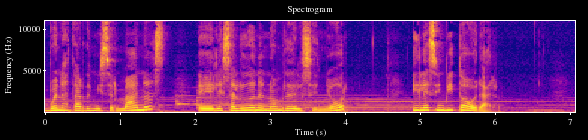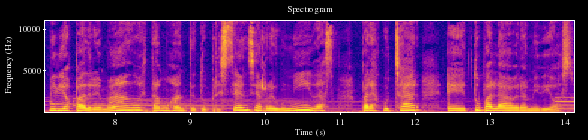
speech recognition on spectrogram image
Buenas tardes mis hermanas, eh, les saludo en el nombre del Señor y les invito a orar. Mi Dios Padre amado, estamos ante tu presencia reunidas para escuchar eh, tu palabra, mi Dios.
